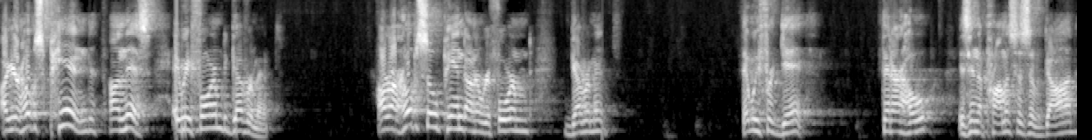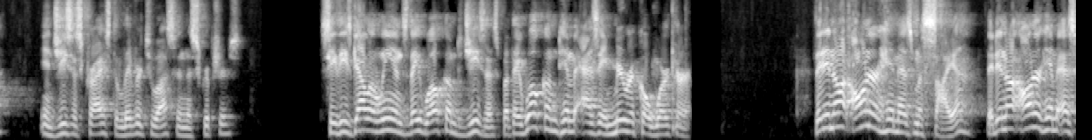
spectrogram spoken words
Are your hopes pinned on this, a reformed government? Are our hopes so pinned on a reformed government that we forget that our hope is in the promises of God in Jesus Christ delivered to us in the scriptures? See, these Galileans, they welcomed Jesus, but they welcomed him as a miracle worker. They did not honor him as Messiah. They did not honor him as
